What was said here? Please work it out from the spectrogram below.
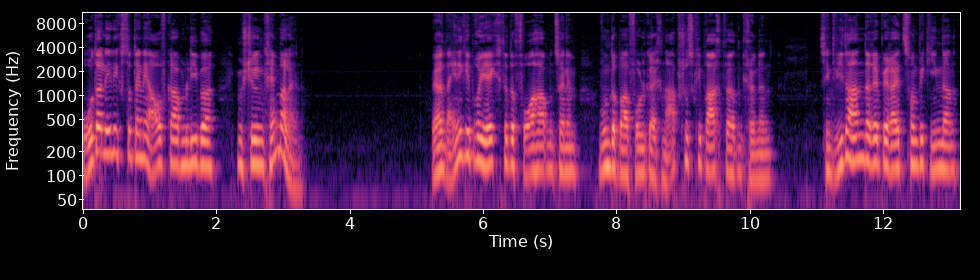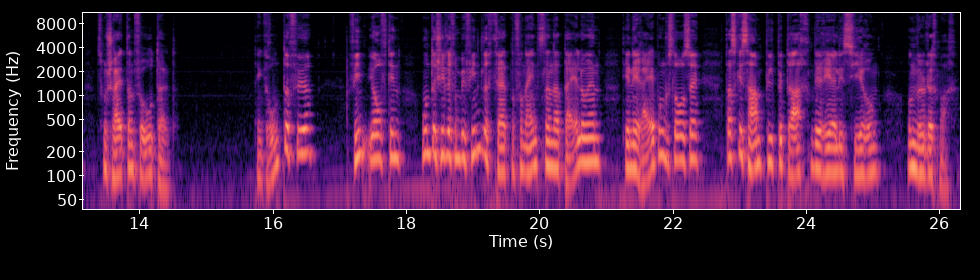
oder erledigst du deine Aufgaben lieber im stillen Kämmerlein? Während einige Projekte oder Vorhaben zu einem wunderbar erfolgreichen Abschluss gebracht werden können, sind wieder andere bereits von Beginn an zum Scheitern verurteilt. Den Grund dafür finden wir oft in unterschiedlichen Befindlichkeiten von einzelnen Erteilungen, die eine reibungslose, das Gesamtbild betrachtende Realisierung unmöglich machen.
